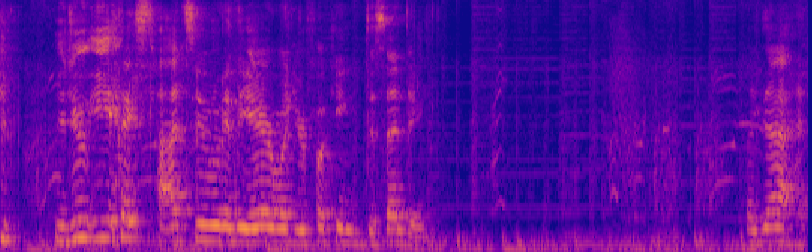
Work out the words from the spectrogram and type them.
you do EX Tatsu in the air when you're fucking descending. Like that.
